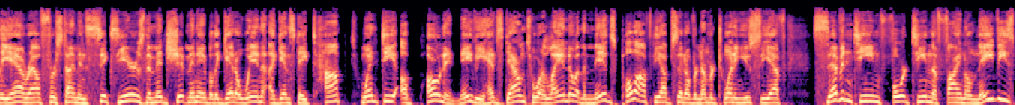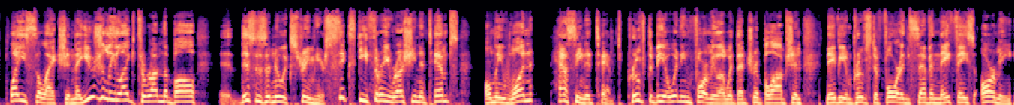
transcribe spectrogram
Yeah, Ralph, first time in six years, the midshipmen able to get a win against a top 20 opponent. Navy heads down to Orlando, and the mids pull off the upset over number 20 UCF. 17 14 the final. Navy's play selection. They usually like to run the ball. Uh, This is a new extreme here. 63 rushing attempts, only one passing attempt. Proved to be a winning formula with that triple option. Navy improves to 4 and 7. They face Army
